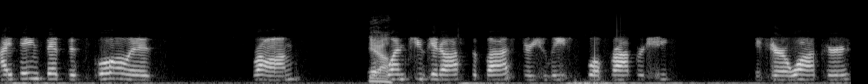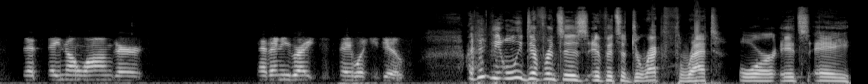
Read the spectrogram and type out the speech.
I think that the school is wrong. That Yeah. once you get off the bus or you leave school property, if you're a walker, that they no longer have any right to say what you do. I think the only difference is if it's a direct threat or it's a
